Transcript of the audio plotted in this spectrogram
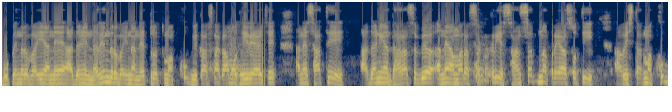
ભૂપેન્દ્રભાઈ અને આદરણીય નરેન્દ્રભાઈના નેતૃત્વમાં ખૂબ વિકાસના કામો થઈ રહ્યા છે અને સાથે આદરણીય ધારાસભ્ય અને અમારા સક્રિય સાંસદના પ્રયાસોથી આ વિસ્તારમાં ખૂબ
